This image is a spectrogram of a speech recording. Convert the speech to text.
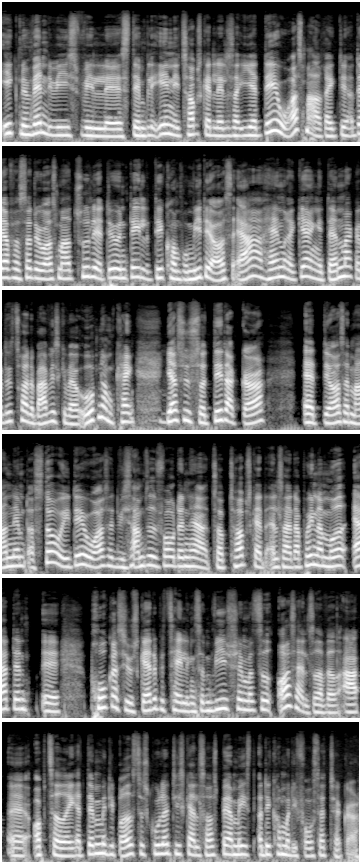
ikke nødvendigvis vil øh, stemple ind i topskattelettelser, ja, det er jo også meget rigtigt, og derfor så er det jo også meget tydeligt, at det er jo en del af det kompromis, det også er at have en regering i Danmark, og det tror jeg da bare, vi skal være åbne omkring. Mm. Jeg synes så, det der gør, at det også er meget nemt at stå i, det er jo også, at vi samtidig får den her top-top-skat. Altså, at der på en eller anden måde er den øh, progressive skattebetaling, som vi i Socialdemokratiet også altid har været øh, optaget af, at dem med de bredeste skuldre, de skal altså også bære mest, og det kommer de fortsat til at gøre.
